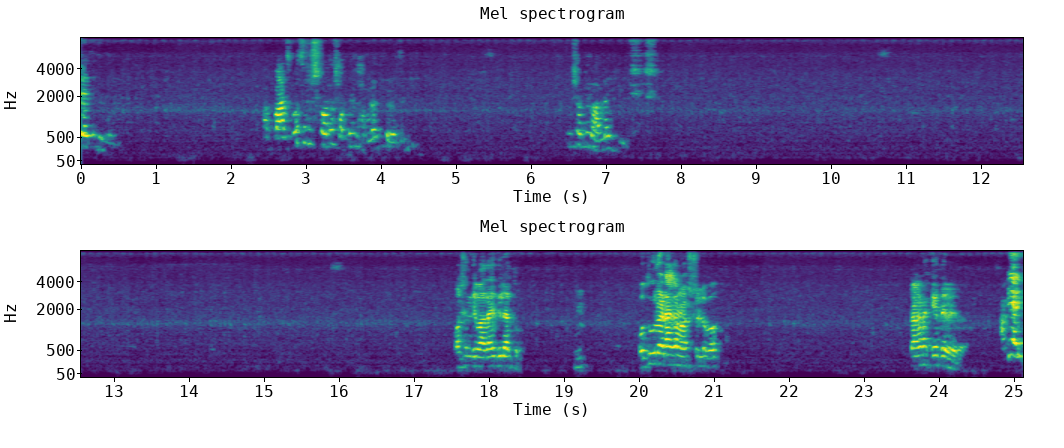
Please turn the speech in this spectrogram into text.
যেতে দেবো না। আর পাঁচ বছরের কথা স্বপ্নে ভাবলা কি তুমি? তুমি স্বপ্নে ভাবলা কি অশান্তি বাধাই দিলা তো? কতগুলো টাকা নষ্ট হলো কত টাকাটা কে দেবে? আমি জানি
